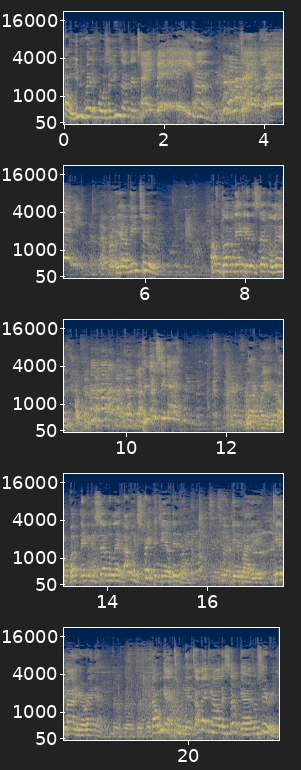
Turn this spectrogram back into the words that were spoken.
Oh, you was ready for it, so you was out there, take me, huh? Take me! Yeah, me too. I was buck naked in the 7-Eleven. Did you see that? Black man, was buck naked in 7-Eleven. I went straight to jail, didn't I? Get him out of here. Get him out of here right now. Now we got two minutes. I'm making all this up, guys. I'm serious.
